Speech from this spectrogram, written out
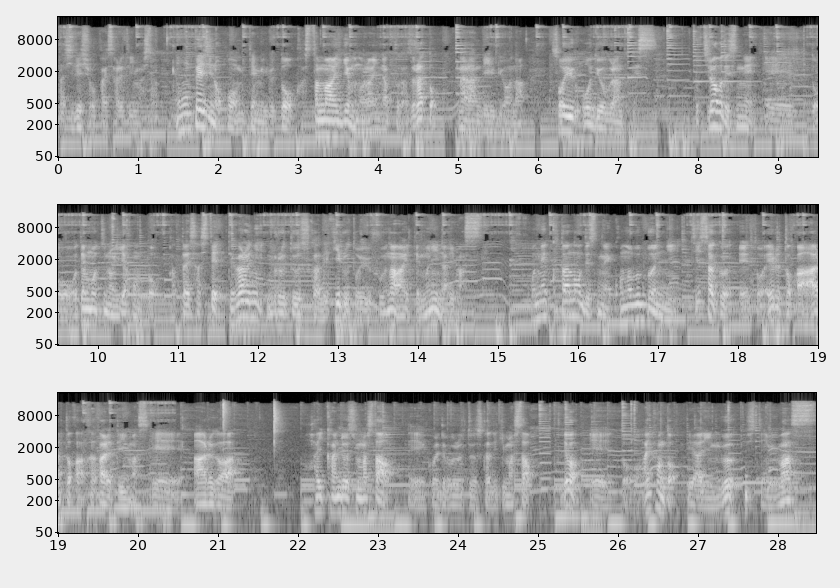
形で紹介されていました。ホームページの方を見てみるとカスタム IEM のラインナップがずらっと並んでいるようなそういうオーディオブランドです。こちらをですね、えー、っとお手持ちのイヤホンと合体させて手軽に Bluetooth 化できるという風なアイテムになります。コネクタのですねこの部分に小さく、えーと、L とか R とか書かれています、えー、R 側。はい完了しました、えー、これで Bluetooth 化できました。では、えーと、iPhone とペアリングしてみます、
